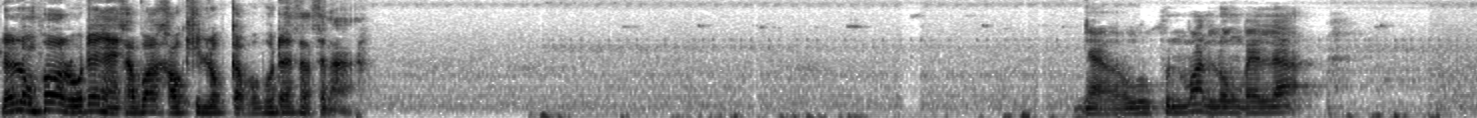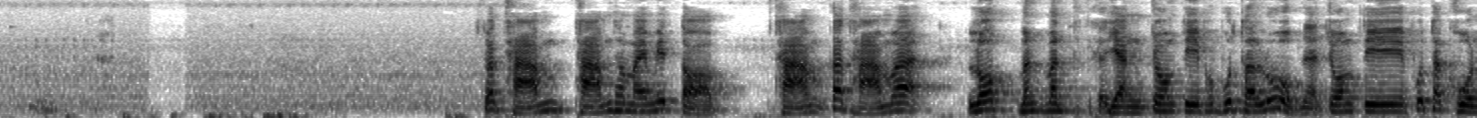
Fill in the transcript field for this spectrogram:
แล้วหลวงพ่อรู้ได้ไงครับว่าเขาคิดลบกับพระพุทธศาสนาอ่าคุณม่อนลงไปแล้ว ก็ถามถามทำไมไม่ตอบ ถามก็ถามว่า ลบมันมันอย่างโจมตีพระพุทธรูปเนี่ยโจมตีพุทธคุณ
